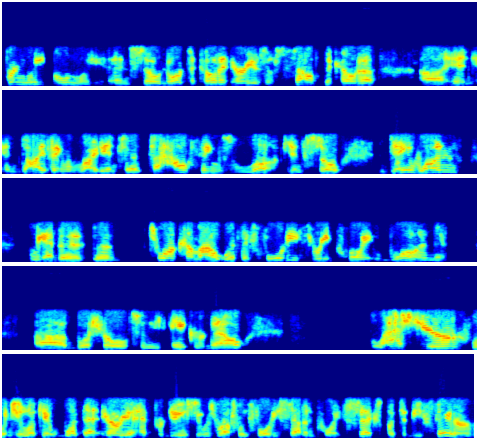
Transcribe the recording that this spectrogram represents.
spring wheat only. And so North Dakota, areas of South Dakota, uh, and, and diving right into to how things look. And so day one, we had the, the tour come out with a 43.1 uh, bushel to the acre. Now, last year, when you look at what that area had produced, it was roughly 47.6. But to be fair,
